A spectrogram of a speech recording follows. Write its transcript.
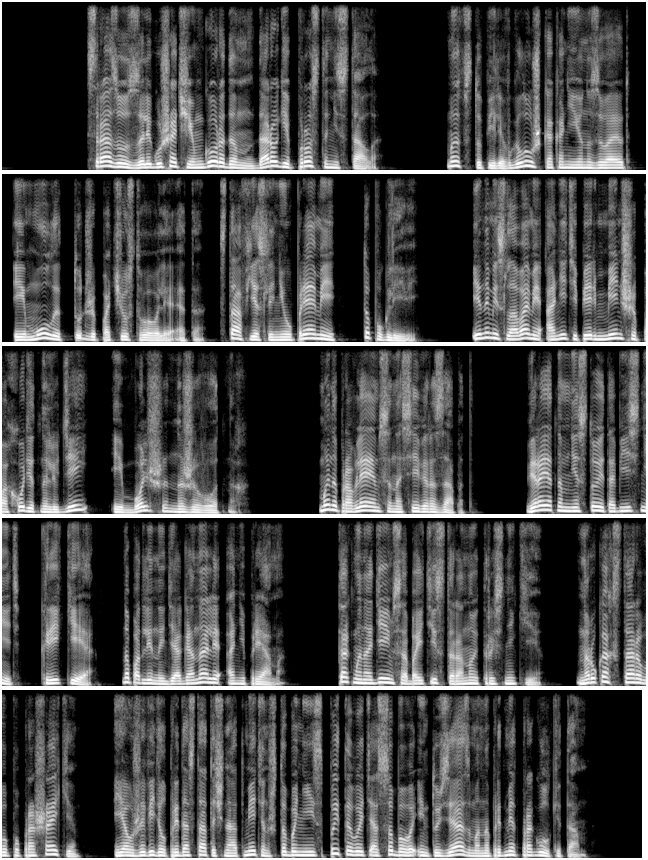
Сразу за лягушачьим городом дороги просто не стало. Мы вступили в глушь, как они ее называют, и мулы тут же почувствовали это, став, если не упрямей, то пугливей. Иными словами, они теперь меньше походят на людей и больше на животных. Мы направляемся на северо-запад. Вероятно, мне стоит объяснить, к реке, но по длинной диагонали, а не прямо. Так мы надеемся обойти стороной тростники. На руках старого попрошайки я уже видел предостаточно отметин, чтобы не испытывать особого энтузиазма на предмет прогулки там.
